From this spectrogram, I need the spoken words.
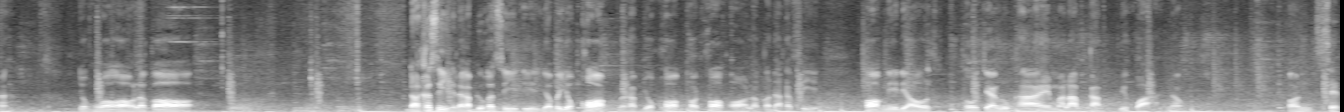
นะยกหัวออกแล้วก็ดัดคัสซีนะครับดูคัสซีทีเดี๋ยวไปยกคอกนะครับ ยกคอกถอดคอกออกแล้วก็ดัดคัสซีคอกนี้เดี๋ยวโทรแจ้งลูกค้าให้มารับกลับดีกว่าเนาะ อนเสร็จ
